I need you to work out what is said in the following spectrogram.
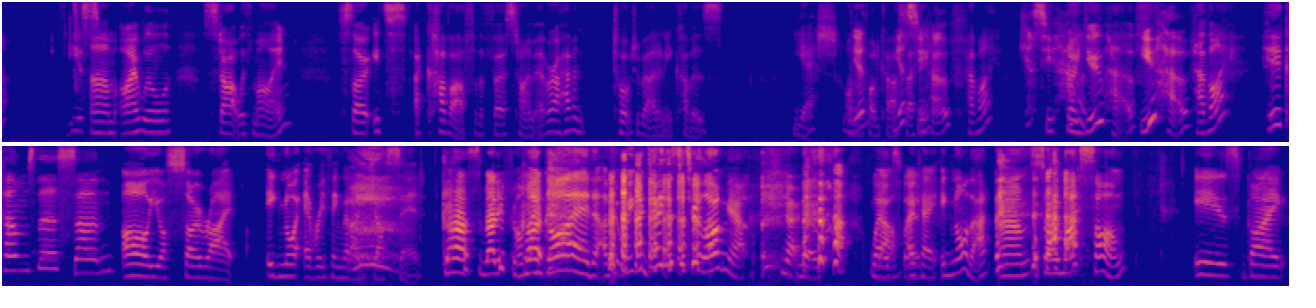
Yes. Um, I will start with mine. So it's a cover for the first time ever. I haven't talked about any covers yet on Yeah, the podcast. I yes, you have. Have I? Yes, you have. No, you have. You have. have I? Here comes the sun. Oh, you're so right. Ignore everything that I just said. Gas, Maddie forgot. Oh my god, been, we've been doing this for too long now. No. No. wow. fine. okay, ignore that. Um, so my song is by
